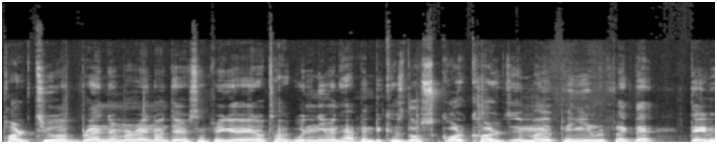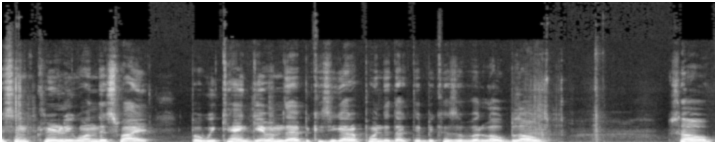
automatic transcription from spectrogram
part two of Brandon Moreno and Deiveson Figueiredo talk wouldn't even happen because those scorecards, in my opinion, reflect that Deiveson clearly won this fight, but we can't give him that because he got a point deducted because of a low blow. So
